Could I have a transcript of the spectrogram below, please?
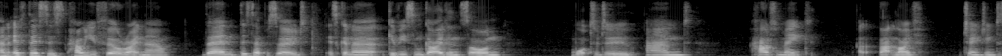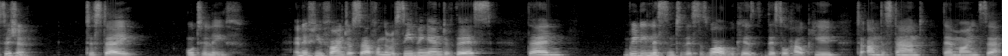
And if this is how you feel right now, then this episode is going to give you some guidance on what to do and how to make uh, that life changing decision to stay or to leave. And if you find yourself on the receiving end of this, then really listen to this as well because this will help you to understand their mindset.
